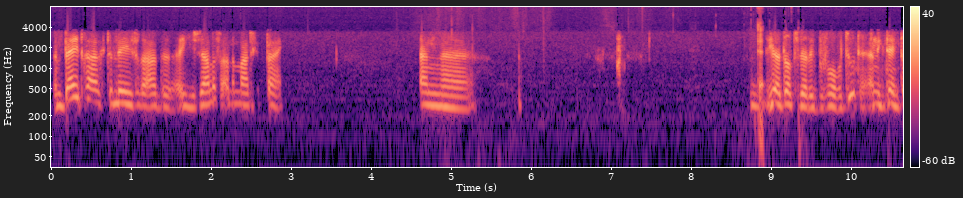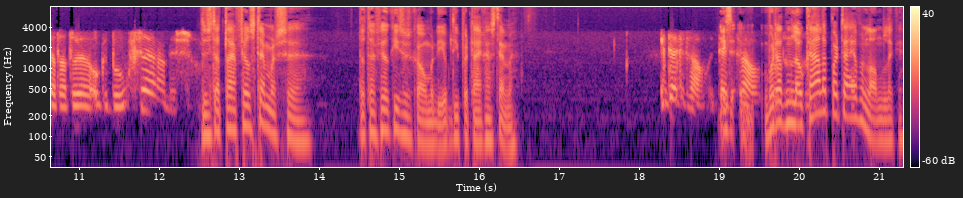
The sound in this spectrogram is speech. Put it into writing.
een bijdrage te leveren aan, de, aan jezelf, aan de maatschappij. En eh, ja, dat wil ik bijvoorbeeld doen. En ik denk dat dat eh, ook het behoefte aan is. Dus dat daar veel stemmers, eh, dat daar veel kiezers komen die op die partij gaan stemmen. Ik denk het wel. Ik denk Is, het wel. wordt dat een lokale partij of een landelijke?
